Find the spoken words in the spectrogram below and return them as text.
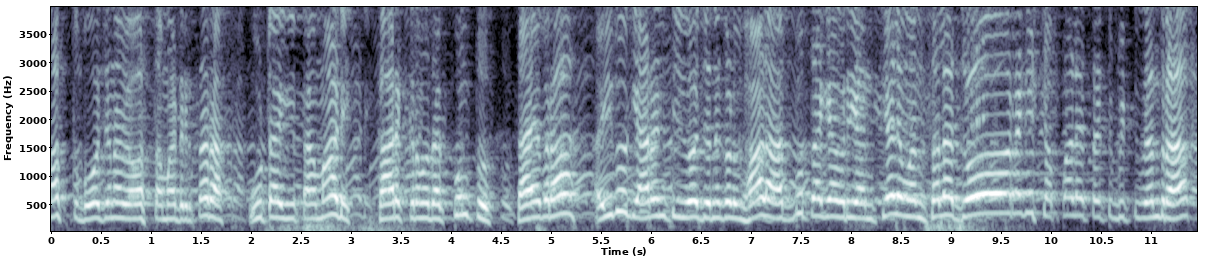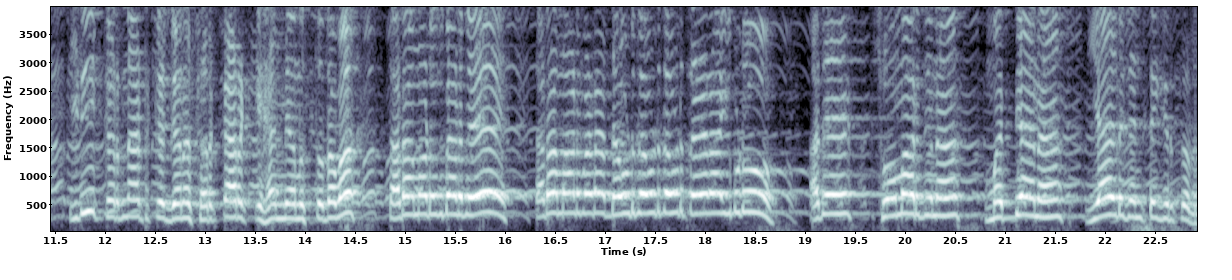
ಮಸ್ತ್ ಭೋಜನ ವ್ಯವಸ್ಥೆ ಮಾಡಿರ್ತಾರ. ಊಟ ಗೀಟ ಮಾಡಿ ಕಾರ್ಯಕ್ರಮದಾಗ ಕುಂತು, ಸಾಹೇಬರ, ಐದು ಗ್ಯಾರಂಟಿ ಯೋಜನೆಗಳು ಬಹಳ ಅದ್ಭುತ ಆಗ್ಯಾವ್ರಿ ಅಂತೇಳಿ ಒಂದ್ಸಲ ಜೋರಾಗಿ ಚಪ್ಪಾಳೆ ತಟ್ಟಿ ಬಿಟ್ಟಿವಿ ಅಂದ್ರ ಇಡೀ ಕರ್ನಾಟಕ ಘನ ಸರ್ಕಾರಕ್ಕೆ ಹೆಮ್ಮೆ ಅನಿಸ್ತದವ. ತಡ ಮಾಡೋದು ಬೇಡವೇ ತಡ ಮಾಡಬೇಡ, ದೌಡ್ ದೌಡ್ ದೌಡ್ ತಯಾರಾಗಿಬಿಡು. ಅದೇ ಸೋಮವಾರ ದಿನ ಮಧ್ಯಾಹ್ನ ಎರಡು ಗಂಟೆಗೆ ಇರ್ತದ.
